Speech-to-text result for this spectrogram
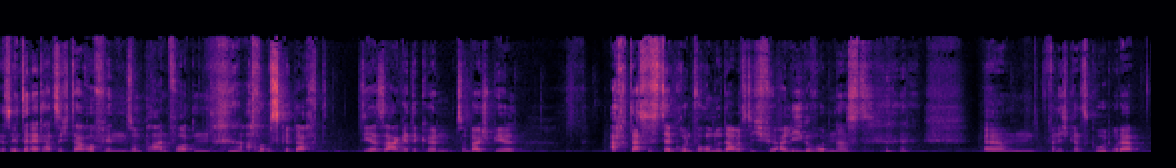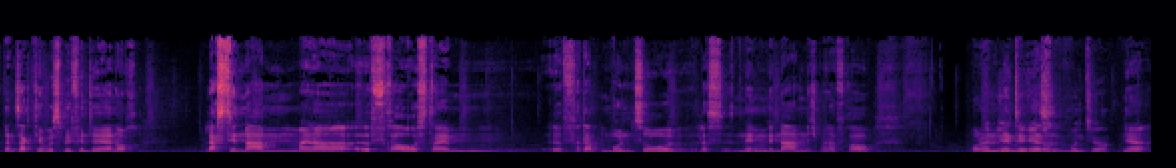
Das Internet hat sich daraufhin so ein paar Antworten ausgedacht, die er sagen hätte können. Zum Beispiel, ach, das ist der Grund, warum du damals nicht für Ali gewonnen hast. ähm, fand ich ganz gut. Oder dann sagt ja Will Smith hinterher noch, lass den Namen meiner äh, Frau aus deinem äh, verdammten Mund so, lass, nennen mhm. den Namen nicht meiner Frau. Und dann hätte er so, Mund, ja. ja.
